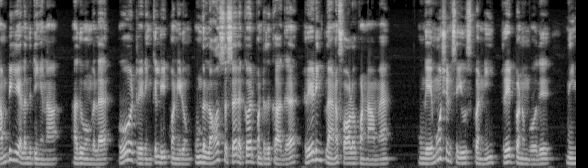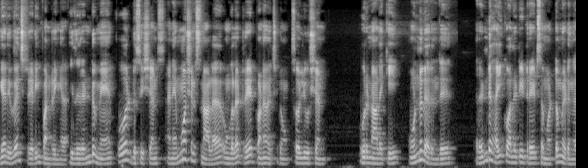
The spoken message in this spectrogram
நம்பிக்கை இழந்துட்டீங்கன்னா அது உங்களை ஓவர் ட்ரேடிங்க்கு லீட் பண்ணிடும். உங்கள் லாஸஸை ரெக்கவர் பண்ணுறதுக்காக ட்ரேடிங் பிளானை ஃபாலோ பண்ணாமல் உங்கள் எமோஷன்ஸை யூஸ் பண்ணி ட்ரேட் பண்ணும்போது நீங்கள் ரிவெஞ்ச் ட்ரேடிங் பண்ணுறீங்க இது ரெண்டுமே போர் டிசிஷன்ஸ் அண்ட் எமோஷன்ஸ்னால உங்களை ட்ரேட் பண்ண வச்சிடும். சொல்யூஷன் ஒரு நாளைக்கு ஒன்றுலேருந்து ரெண்டு ஹை குவாலிட்டி ட்ரேட்ஸை மட்டும் எடுங்க.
